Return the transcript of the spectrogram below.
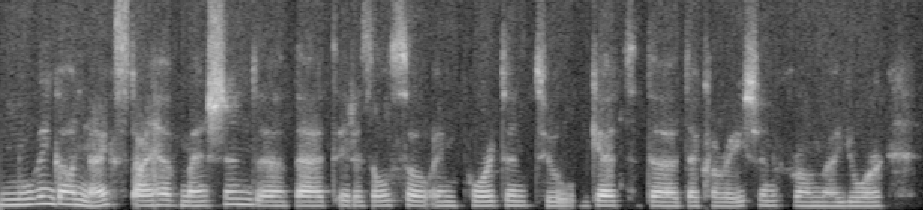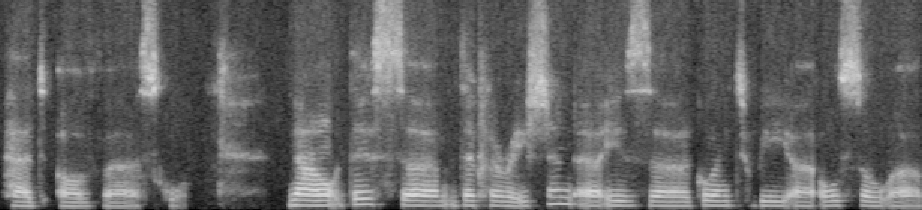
moving on next, I have mentioned uh, that it is also important to get the declaration from uh, your head of uh, school. Now, this um, declaration uh, is uh, going to be uh, also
